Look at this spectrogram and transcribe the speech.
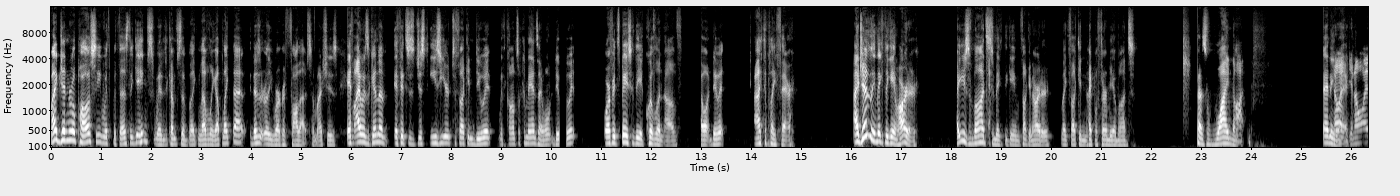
My general policy with Bethesda games when it comes to like leveling up like that, it doesn't really work with Fallout so much. Is if I was gonna, if it's just easier to fucking do it with console commands, I won't do it. Or if it's basically equivalent of, I won't do it. I like to play fair. I generally make the game harder. I use mods to make the game fucking harder, like fucking hypothermia mods. Because why not? You know Anyway, what? You know what?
